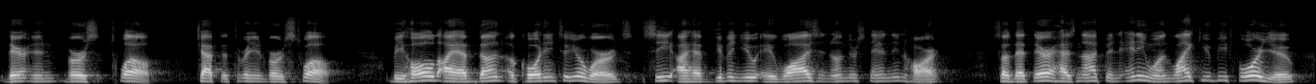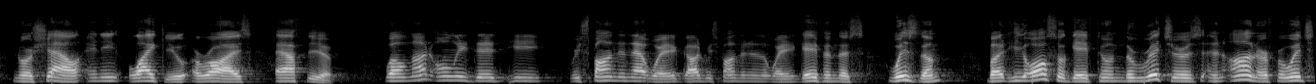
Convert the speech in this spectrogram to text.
there in verse 12. Chapter 3 and verse 12. Behold, I have done according to your words. See, I have given you a wise and understanding heart, so that there has not been anyone like you before you, nor shall any like you arise after you. Well, not only did he respond in that way, God responded in that way, and gave him this wisdom, but he also gave to him the riches and honor for which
